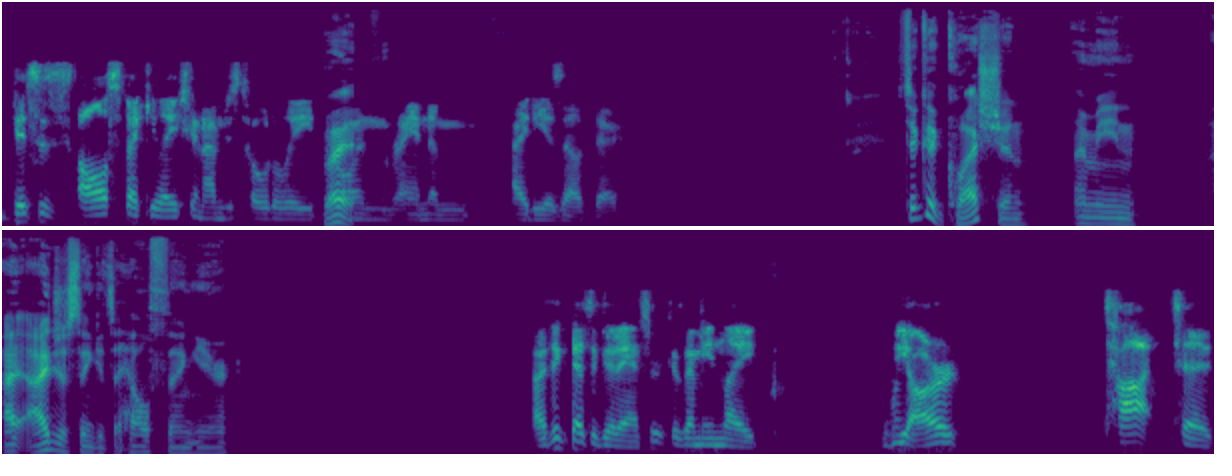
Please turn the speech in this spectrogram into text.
this is all speculation. I'm just totally Right. throwing random ideas out there. It's a good question. I mean, I I just think it's a health thing here. I think that's a good answer because I mean, like, we are taught to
